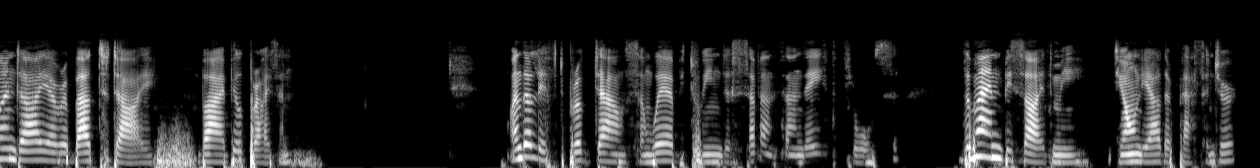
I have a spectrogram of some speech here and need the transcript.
and I Are About to Die by Bill Bryson When the lift broke down somewhere between the seventh and eighth floors, the man beside me, the only other passenger,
